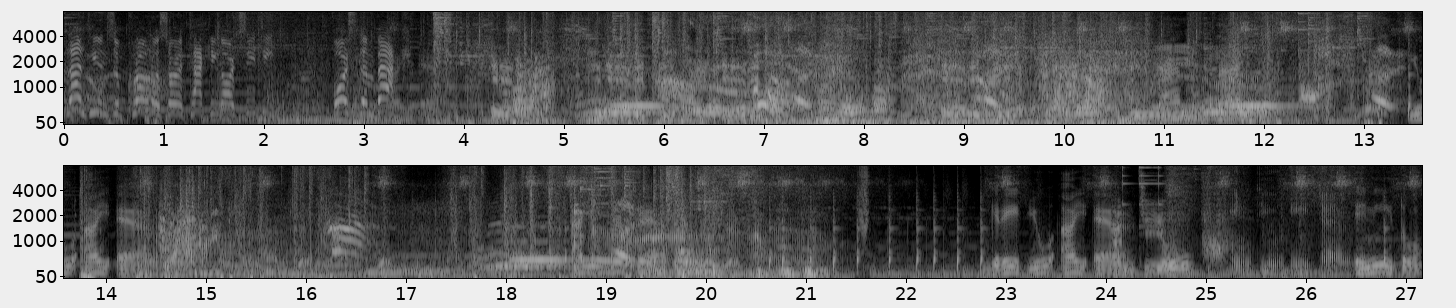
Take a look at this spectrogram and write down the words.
Atlanteans of Kronos are attacking our city. Force them back. and Dayo. UIR. I will refer. Greek UIR. Into ER. Enito.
